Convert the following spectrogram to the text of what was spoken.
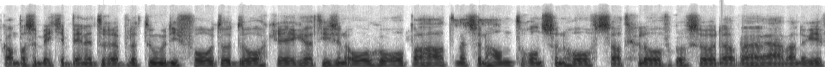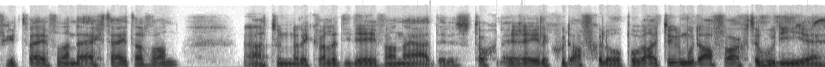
kwam pas een beetje binnendruppelen toen we die foto doorkregen dat hij zijn ogen open had, met zijn hand rond zijn hoofd zat, geloof ik, of zo. Dat we, ja. we hadden nog even getwijfeld aan de echtheid daarvan. Ja. Maar toen had ik wel het idee van, nou ja, dit is toch redelijk goed afgelopen. Hoewel je natuurlijk moet afwachten hoe die... Uh,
